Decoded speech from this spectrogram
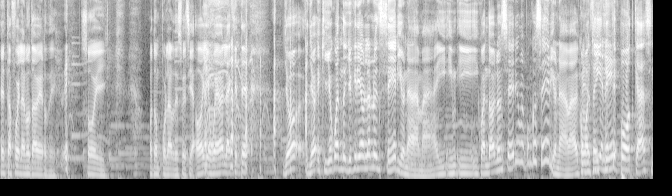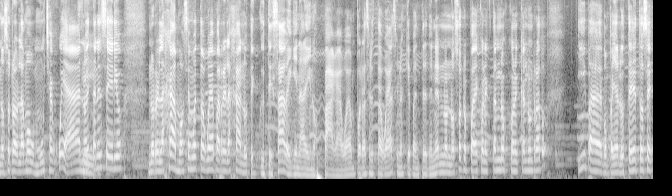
Esta fue la nota verde. Soy botón polar de Suecia. Oye, weón, la gente. Yo, yo, es que yo cuando yo quería hablarlo en serio nada más. Y, y- y- y cuando hablo en serio me pongo serio nada más. Como Pero aquí ¿sabes en qué? este podcast, nosotros hablamos muchas weas, no es tan en serio. Nos relajamos, hacemos esta wea para relajarnos. Usted, usted sabe que nadie nos paga, weón, por hacer esta wea, sino es que para entretenernos nosotros, para desconectarnos con el Carlos un rato y para acompañarlo a ustedes. Entonces,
